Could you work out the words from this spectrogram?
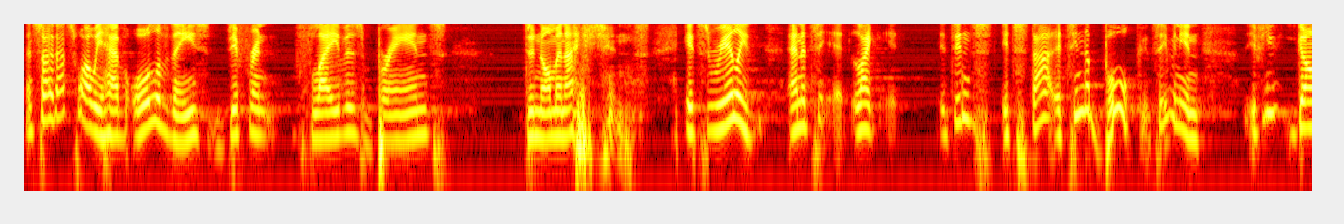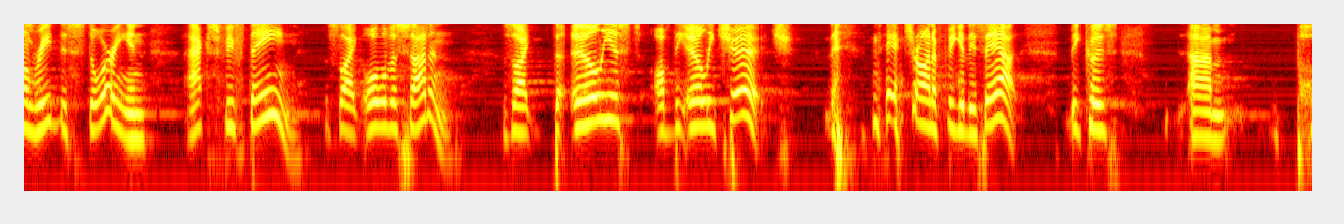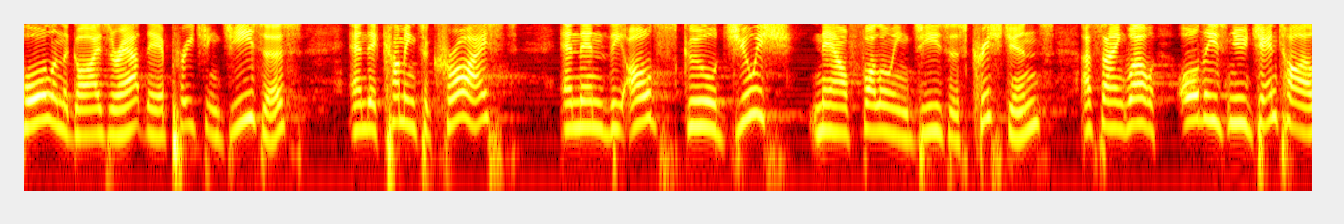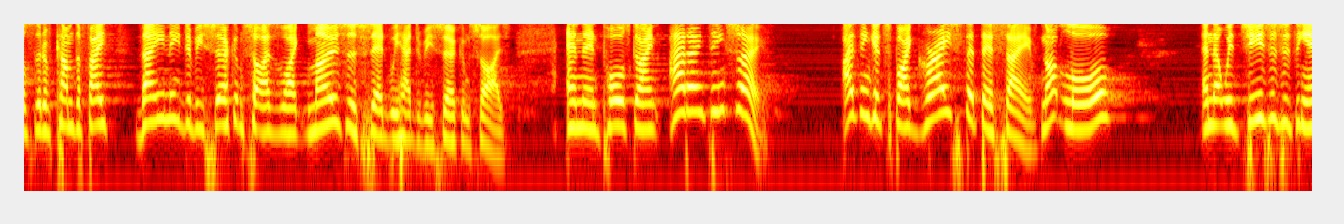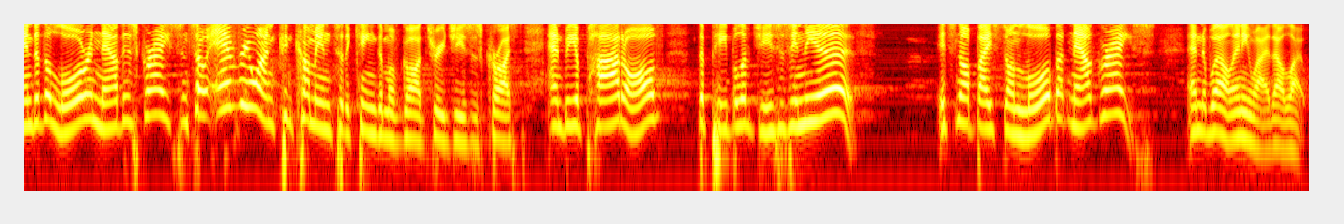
And so that's why we have all of these different flavors, brands, denominations. It's really, and it's like, it didn't, it start, it's in the book. It's even in, if you go and read this story in Acts 15, it's like all of a sudden, it's like the earliest of the early church. They're trying to figure this out because um, Paul and the guys are out there preaching Jesus and they're coming to Christ. And then the old school Jewish now following Jesus Christians are saying, well, all these new Gentiles that have come to faith, they need to be circumcised like Moses said we had to be circumcised. And then Paul's going, I don't think so. I think it's by grace that they're saved, not law. And that with Jesus is the end of the law and now there's grace. And so everyone can come into the kingdom of God through Jesus Christ and be a part of the people of Jesus in the earth. It's not based on law, but now grace. And well, anyway, they're like,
